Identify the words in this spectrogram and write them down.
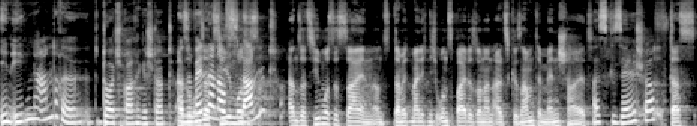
in irgendeine andere deutschsprachige Stadt. Also, wenn unser dann Ziel aufs Land, Es, unser Ziel muss es sein, und damit meine ich nicht uns beide, sondern als gesamte Menschheit, als Gesellschaft. dass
